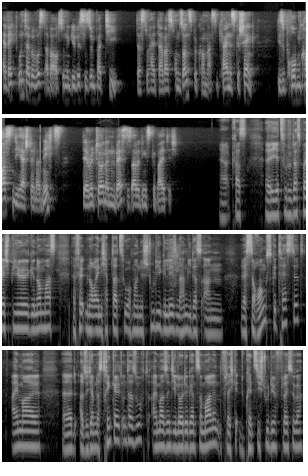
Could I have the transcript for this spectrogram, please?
erweckt unterbewusst aber auch so eine gewisse Sympathie, dass du halt da was umsonst bekommen hast, ein kleines Geschenk. Diese Proben kosten die Hersteller nichts. Der Return on Invest ist allerdings gewaltig. Ja, krass. Äh, jetzt, wo du das Beispiel genommen hast, da fällt mir noch ein, ich habe dazu auch mal eine Studie gelesen, da haben die das an Restaurants getestet. Einmal äh, also die haben das Trinkgeld untersucht. Einmal sind die Leute ganz normal, in, vielleicht, du kennst die Studie vielleicht sogar,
